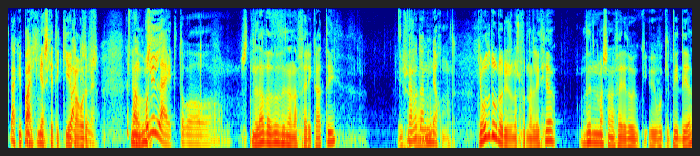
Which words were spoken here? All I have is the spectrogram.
υπάρχει, υπάρχει. μια σχετική Εντάξει, απαγόρευση. ναι. Τέλος Για να πάντων, δούμε πολύ light το. Στην Ελλάδα εδώ δεν αναφέρει κάτι. Ίσως Πιθανότατα να μην δούμε. έχουμε. Και εγώ δεν το γνωρίζω, να σου πω την αλήθεια. Δεν μας αναφέρει εδώ η Wikipedia,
